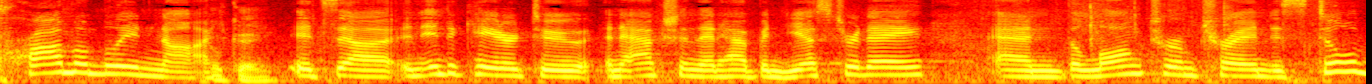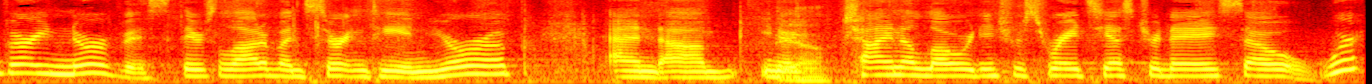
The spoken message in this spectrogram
Probably not. Okay. It's uh, an indicator to an action that happened yesterday, and the long-term trend is still very nervous. There's a lot of uncertainty in Europe, and um, you know, yeah. China lowered interest rates yesterday. So we're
